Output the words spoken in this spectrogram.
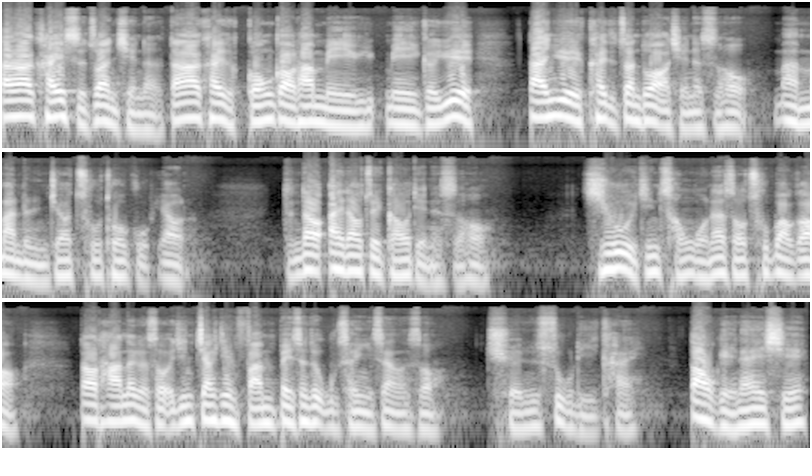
当他开始赚钱了，当他开始公告他每每个月单月开始赚多少钱的时候，慢慢的你就要出脱股票了。等到爱到最高点的时候，几乎已经从我那时候出报告到他那个时候已经将近翻倍，甚至五成以上的时候，全数离开，倒给那一些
